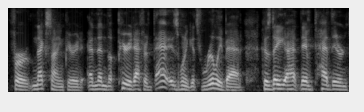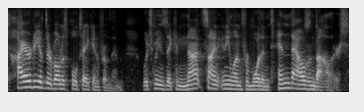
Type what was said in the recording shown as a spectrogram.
for next signing period, and then the period after that is when it gets really bad because they they've had their entirety of their bonus pool taken from them, which means they cannot sign anyone for more than ten thousand dollars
